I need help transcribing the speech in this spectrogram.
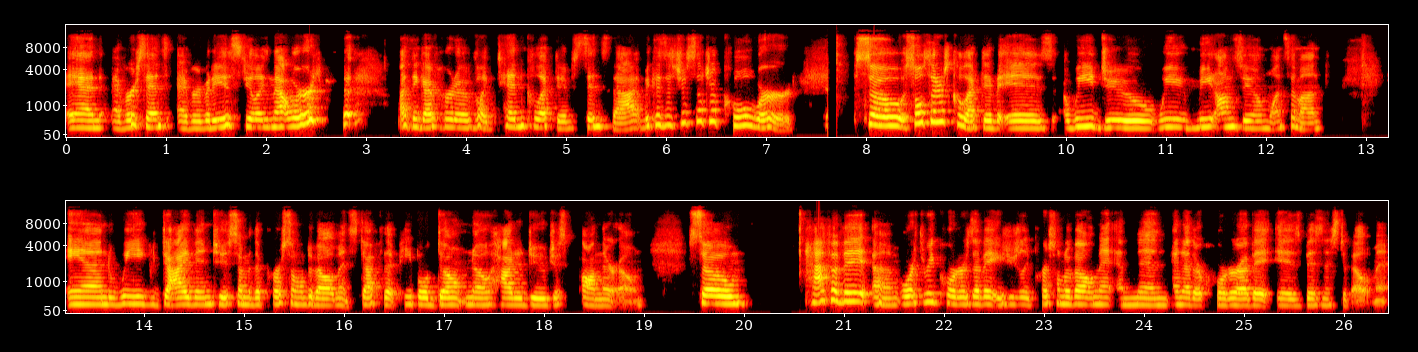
And ever since, everybody is stealing that word. I think I've heard of like 10 collectives since that because it's just such a cool word. So Soul Setters Collective is we do we meet on Zoom once a month and we dive into some of the personal development stuff that people don't know how to do just on their own. So half of it um, or three quarters of it is usually personal development and then another quarter of it is business development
